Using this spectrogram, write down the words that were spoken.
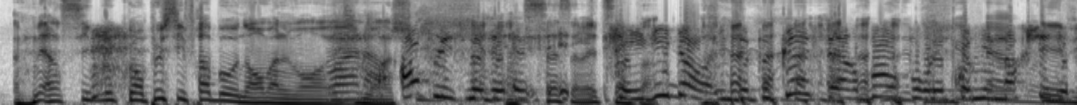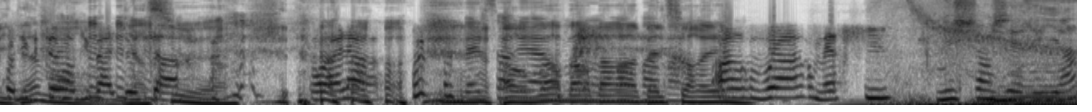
Merci beaucoup. En plus, il fera beau normalement. Voilà. En plus, mais, euh, Ça, c'est évident, il ne peut que faire beau pour le premier marché des Évidemment, producteurs du Val de bien Sarre. sûr. Voilà. Belle Au soirée revoir vous. Barbara, belle soirée. Au revoir, merci. Ne changez rien,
